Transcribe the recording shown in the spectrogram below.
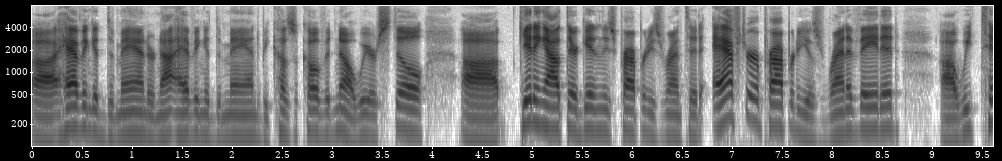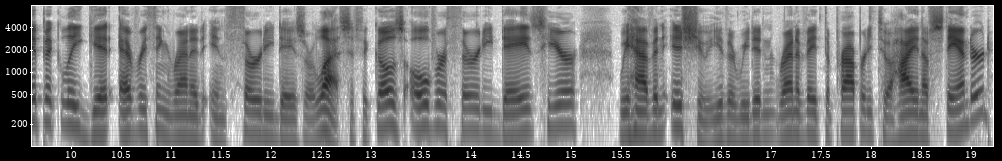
uh, having a demand or not having a demand because of COVID, no, we are still uh, getting out there, getting these properties rented. After a property is renovated, uh, we typically get everything rented in 30 days or less. If it goes over 30 days here, we have an issue. Either we didn't renovate the property to a high enough standard.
